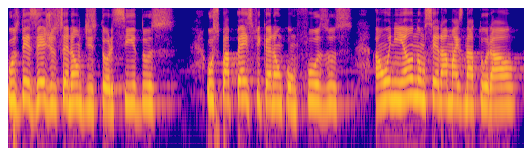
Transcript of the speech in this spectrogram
os desejos serão distorcidos, os papéis ficarão confusos, a união não será mais natural,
